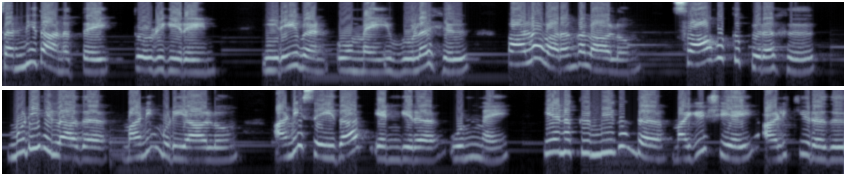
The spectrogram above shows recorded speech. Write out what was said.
சந்நிதானத்தை தொழுகிறேன். இறைவன் உம்மை இவ்வுலகில் பல வரங்களாலும் சாவுக்கு பிறகு முடிவில்லாத மணிமுடியாலும் அணி செய்தார் என்கிற உண்மை எனக்கு மிகுந்த மகிழ்ச்சியை அளிக்கிறது.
